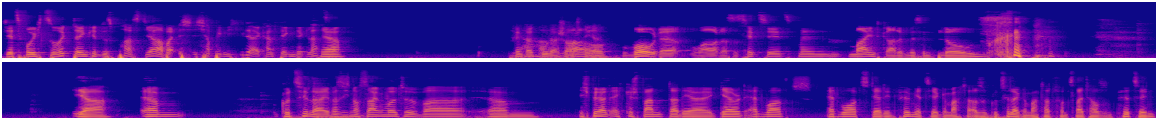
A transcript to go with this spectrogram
jetzt, wo ich zurückdenke, das passt. Ja, aber ich, ich habe ihn nicht wiedererkannt wegen der Glatze. Ja. Auf jeden Fall cooler Schauspieler. Wow, wow, der, wow das ist jetzt, jetzt mein Mind gerade ein bisschen blown. Ja. Ähm, Godzilla, was ich noch sagen wollte, war, ähm, ich bin halt echt gespannt, da der Garrett Edwards, Edwards, der den Film jetzt hier gemacht hat, also Godzilla gemacht hat von 2014,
